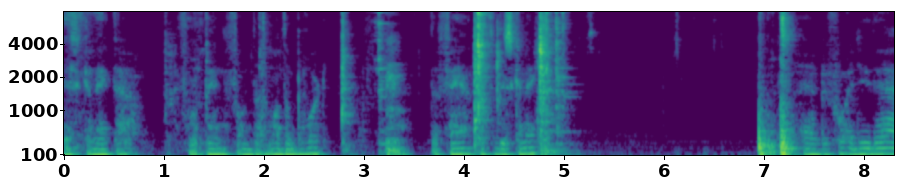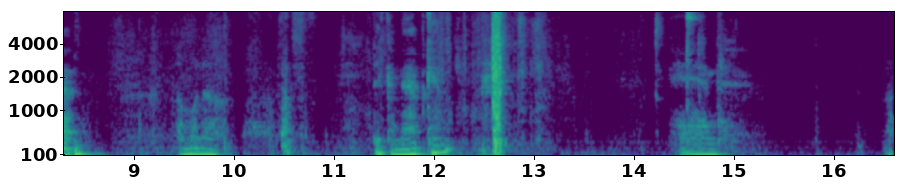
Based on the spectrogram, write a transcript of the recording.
Disconnect the four pin from the motherboard. the fan has to disconnect. And before I do that, I'm gonna take a napkin and uh,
